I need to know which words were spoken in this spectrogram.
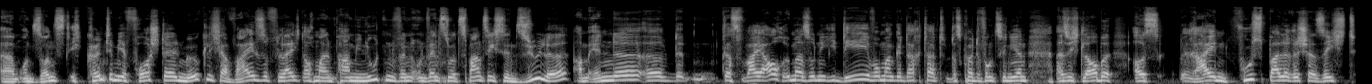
Ähm, und sonst, ich könnte mir vorstellen, möglicherweise vielleicht auch mal ein paar Minuten wenn, und wenn es nur 20 sind, Sühle am Ende, äh, das war ja auch immer so eine Idee, wo man gedacht hat, das könnte funktionieren. Also ich glaube, aus rein fußballerischer Sicht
